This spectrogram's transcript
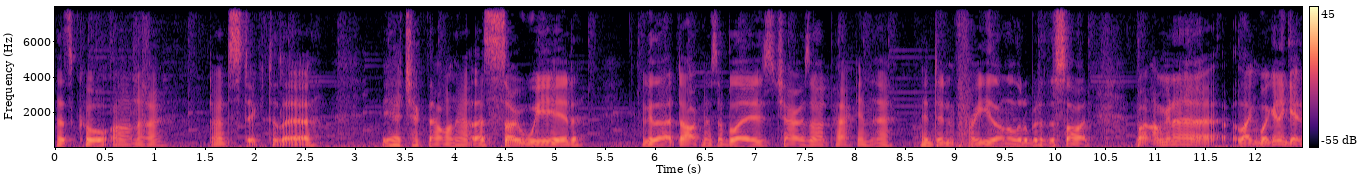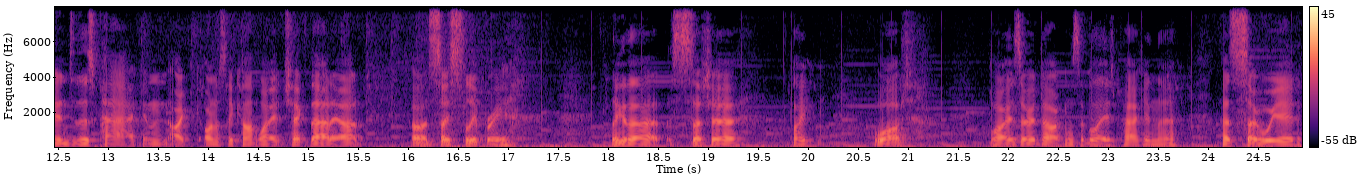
That's cool. Oh no, don't stick to there. Yeah, check that one out. That's so weird. Look at that, Darkness Ablaze, Charizard pack in there. It didn't freeze on a little bit of the side. But I'm gonna, like, we're gonna get into this pack and I honestly can't wait. Check that out. Oh, it's so slippery. Look at that. It's such a, like, what? Why is there a Darkness Ablaze pack in there? That's so weird.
